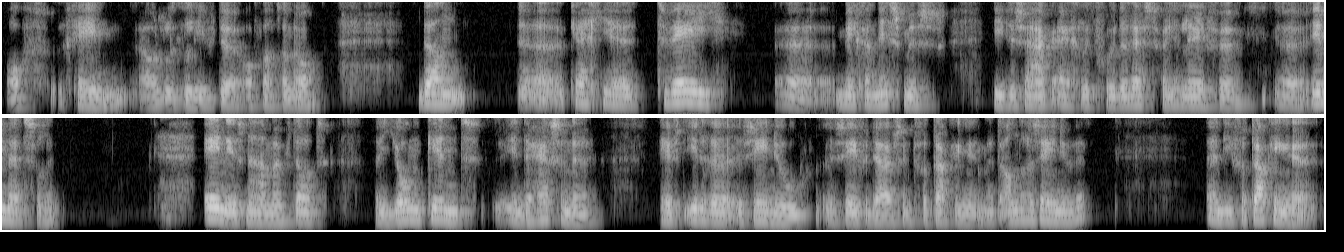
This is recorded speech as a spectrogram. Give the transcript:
of geen ouderlijke liefde of wat dan ook, dan uh, krijg je twee uh, mechanismes die de zaak eigenlijk voor de rest van je leven uh, inmetselen. Eén is namelijk dat een jong kind in de hersenen heeft iedere zenuw 7000 vertakkingen met andere zenuwen. En die vertakkingen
